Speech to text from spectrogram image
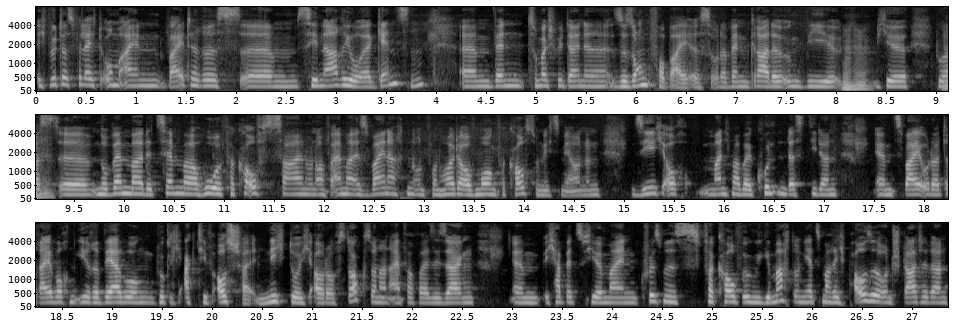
Ich würde das vielleicht um ein weiteres ähm, Szenario ergänzen, ähm, wenn zum Beispiel deine Saison vorbei ist oder wenn gerade irgendwie mhm. hier, du mhm. hast äh, November, Dezember hohe Verkaufszahlen und auf einmal ist Weihnachten und von heute auf morgen verkaufst du nichts mehr. Und dann sehe ich auch manchmal bei Kunden, dass die dann ähm, zwei oder drei Wochen ihre Werbung wirklich aktiv ausschalten. Nicht durch Out of Stock, sondern einfach, weil sie sagen, ähm, ich habe jetzt hier meinen Christmas-Verkauf irgendwie gemacht und jetzt mache ich Pause und starte dann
